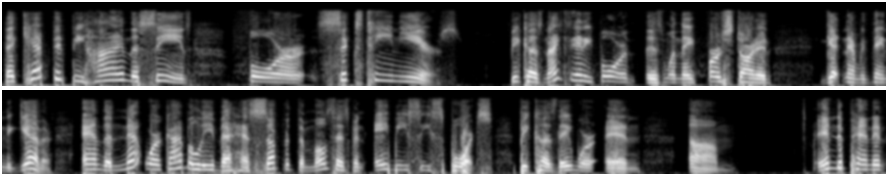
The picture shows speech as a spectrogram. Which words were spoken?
They kept it behind the scenes for 16 years because 1984 is when they first started getting everything together. And the network I believe that has suffered the most has been ABC Sports because they were an um, independent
